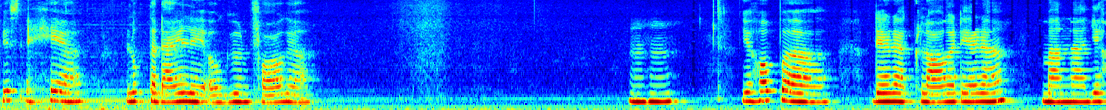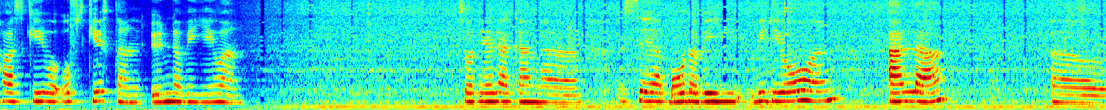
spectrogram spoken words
Fisk er her. Lukter deilig og gul farge. Mm -hmm. Jeg håper dere klarer dere, men jeg har skrevet oppskriften under so Så dere can uh, se the videoen eller uh,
